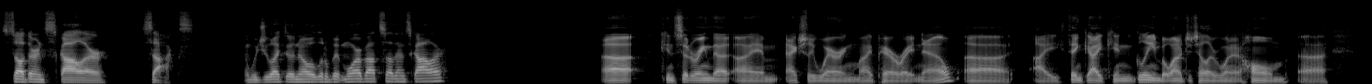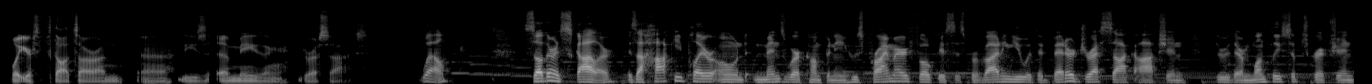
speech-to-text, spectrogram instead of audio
Southern Scholar socks. And would you like to know a little bit more about Southern Scholar? Uh, considering that I am actually wearing my pair right now, uh, I think I can glean. But why don't you tell everyone at home uh, what your thoughts are on uh, these amazing dress socks? Well, Southern Scholar is a hockey player owned menswear company whose primary focus is providing you with a better dress sock option through their monthly subscription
